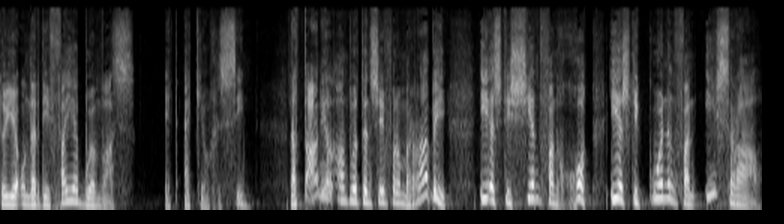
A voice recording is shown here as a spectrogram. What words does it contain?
toe jy onder die vrye boom was, het ek jou gesien. Nataneel antwoord en sê vir hom: Rabbi, u is die seun van God, u is die koning van Israel.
